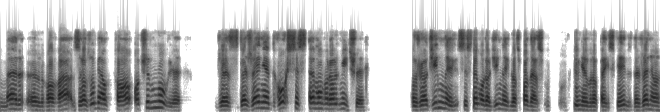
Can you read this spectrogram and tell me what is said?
mer Lwowa zrozumiał to, o czym mówię że zderzenie dwóch systemów rolniczych, rodzinnych, systemu rodzinnych gospodarstw w Unii Europejskiej, w zderzeniu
